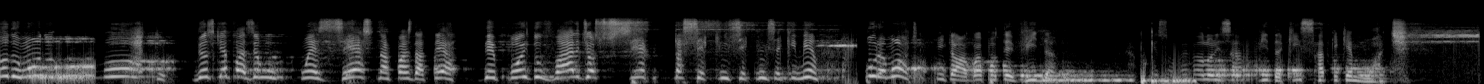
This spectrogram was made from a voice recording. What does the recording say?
Todo mundo morto. Deus quer fazer um, um exército na face da terra depois do vale de ossos secos. Está sequinho, sequinho, sequinho mesmo. Pura morte. Então agora pode ter vida. Porque só vai valorizar a vida quem sabe o que é morte.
